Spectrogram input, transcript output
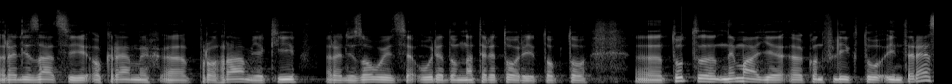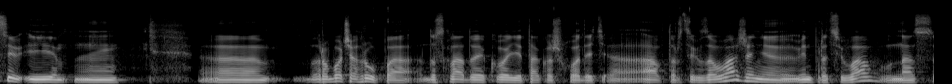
реалізації окремих е, програм, які реалізовуються урядом на території. Тобто е, тут е, немає е, конфлікту інтересів і. Е, Робоча група, до складу якої також входить е, автор цих зауважень, е, він працював. У нас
